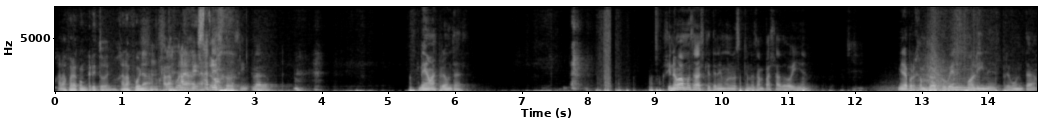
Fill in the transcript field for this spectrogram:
Ojalá fuera concreto, ¿eh? Ojalá fuera. Ojalá fuera haz haz esto. esto, sí, claro. Venga, más preguntas. Si no, vamos a las que tenemos, los que nos han pasado hoy, ¿eh? Mira, por ejemplo, Rubén Molines pregunta:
